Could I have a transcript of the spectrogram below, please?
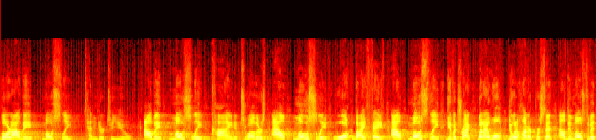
Lord, I'll be mostly tender to you. I'll be mostly kind to others. I'll mostly walk by faith. I'll mostly give a tract, but I won't do it 100%. I'll do most of it,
